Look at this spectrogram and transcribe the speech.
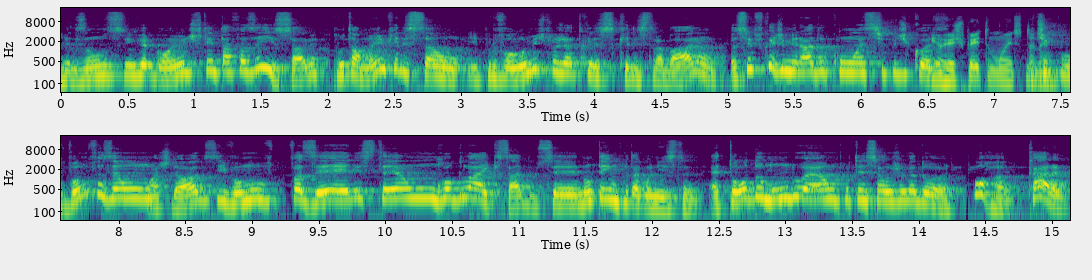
Eles não se envergonham de tentar fazer isso, sabe? Pro tamanho que eles são e pro volume de projeto que eles, que eles trabalham, eu sempre fico admirado com esse tipo de coisa. Eu respeito muito também. Tipo, vamos fazer um Watch Dogs e vamos fazer eles ter um roguelike, sabe? Você não tem um protagonista. É todo mundo é um potencial jogador. Porra, cara,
